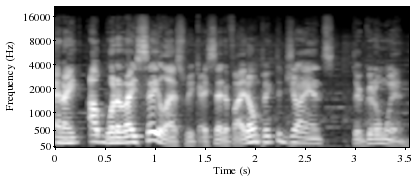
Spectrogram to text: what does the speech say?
And I, uh, what did I say last week? I said if I don't pick the Giants, they're gonna win.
